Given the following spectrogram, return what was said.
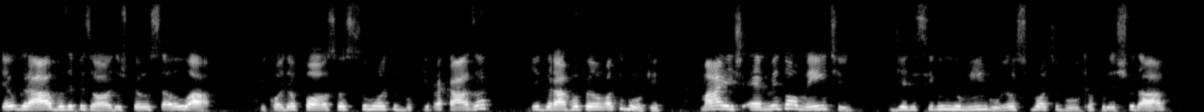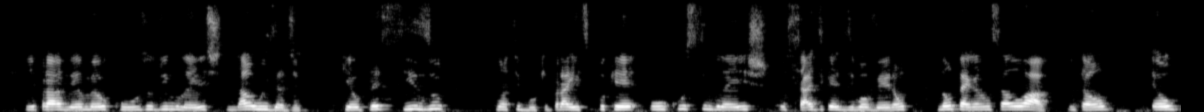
eu gravo os episódios pelo celular. E quando eu posso, eu subo o notebook para casa e gravo pelo notebook. Mas, eventualmente, dia de segundo e domingo, eu subo o notebook para poder estudar e para ver o meu curso de inglês na Wizard, que eu preciso do notebook para isso, porque o curso de inglês, o site que eles desenvolveram, não pega no celular. Então, eu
